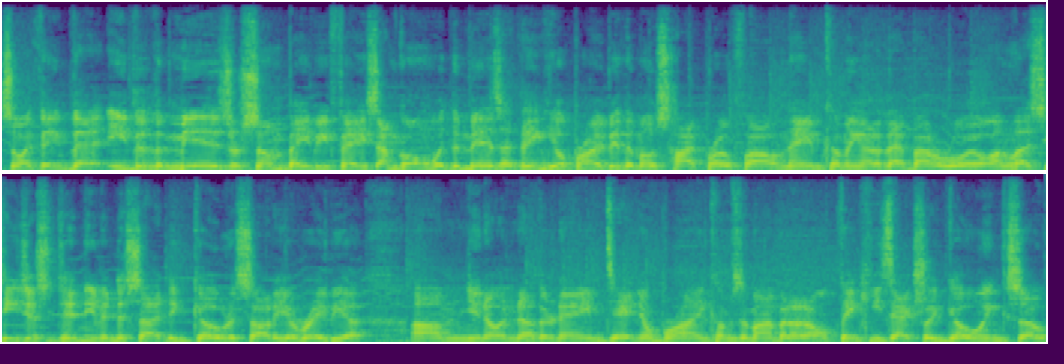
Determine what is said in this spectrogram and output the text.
So I think that either The Miz or some babyface, I'm going with The Miz. I think he'll probably be the most high-profile name coming out of that Battle Royal, unless he just didn't even decide to go to Saudi Arabia. Um, you know, another name, Daniel Bryan comes to mind, but I don't think he's actually going. So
